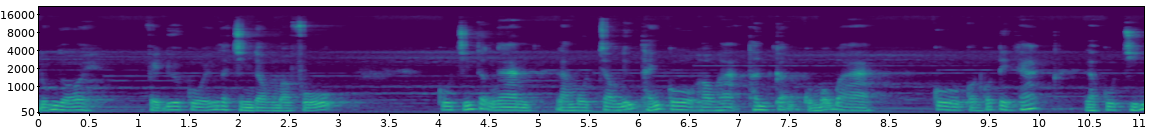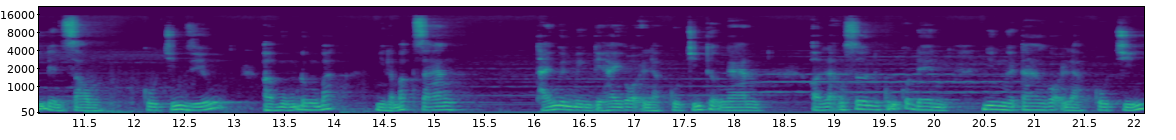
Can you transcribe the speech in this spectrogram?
Đúng rồi, phải đưa cô ấy ra trình đồng mà phú cô Chín thượng ngàn là một trong những thánh cô hầu hạ thân cận của mẫu bà. Cô còn có tên khác là cô chín đền sòng cô chín giếng ở vùng đông bắc như là bắc giang. Thái nguyên mình thì hay gọi là cô chín thượng ngàn. Ở lạng sơn cũng có đền nhưng người ta gọi là cô chín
